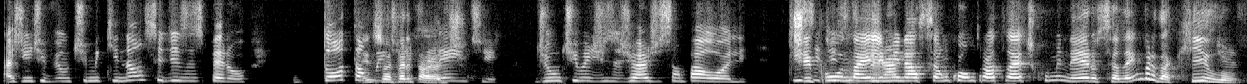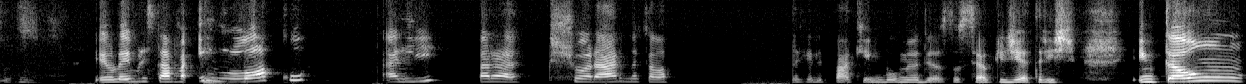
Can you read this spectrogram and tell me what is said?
a gente viu um time que não se desesperou, totalmente é diferente de um time de Jorge Sampaoli. tipo na eliminação contra o Atlético Mineiro, você lembra daquilo? Jesus. Eu lembro, estava em loco ali para chorar naquela naquele Paquembu, meu Deus do céu, que dia triste. Então,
